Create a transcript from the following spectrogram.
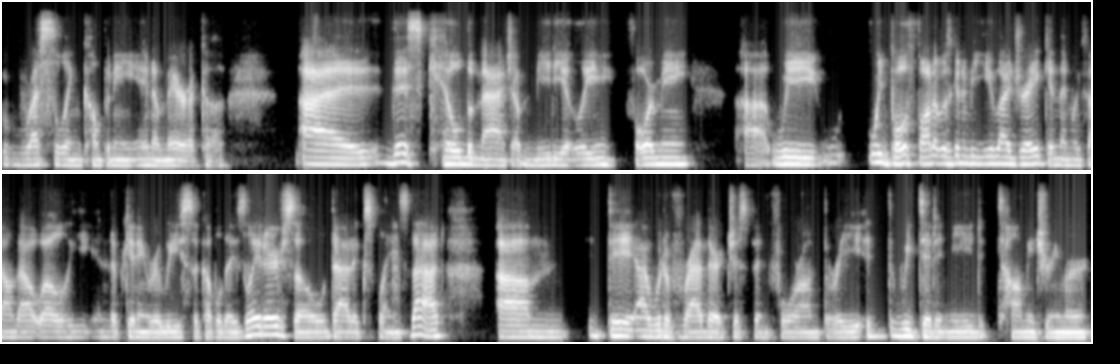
wrestling company in America. Uh, this killed the match immediately for me. Uh, we we both thought it was going to be Eli Drake, and then we found out well he ended up getting released a couple days later, so that explains that. Um, they, I would have rather just been four on three. It, we didn't need Tommy Dreamer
